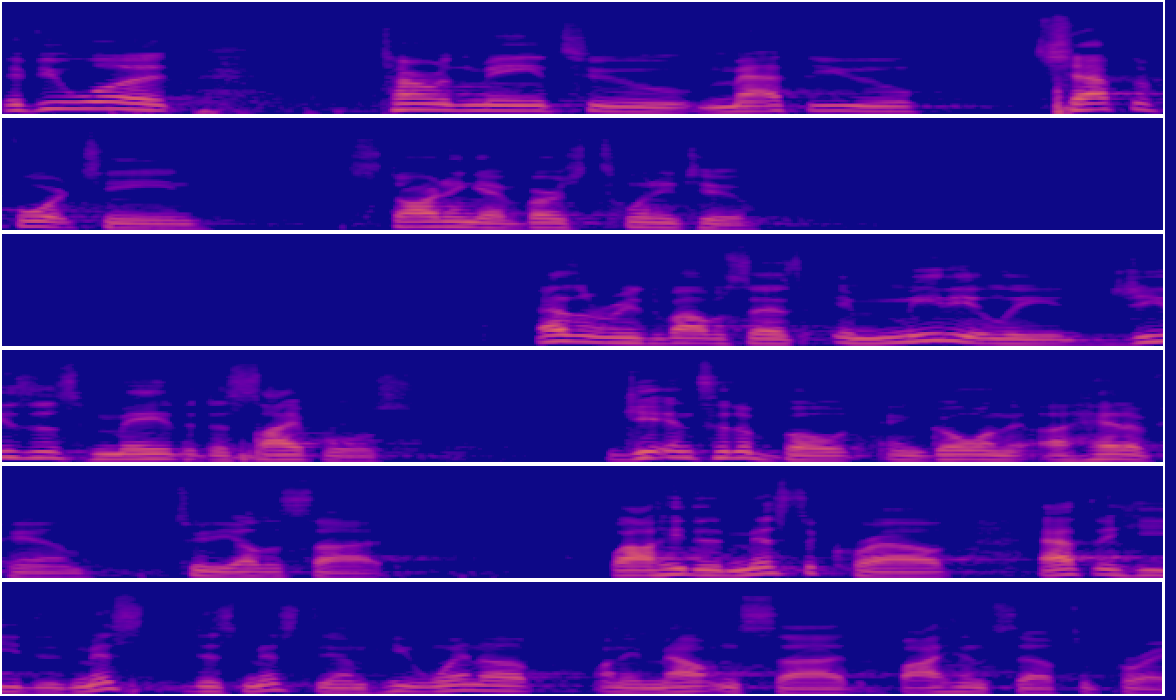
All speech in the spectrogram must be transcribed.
If you would, turn with me to Matthew chapter 14, starting at verse 22. As it reads, the Bible says, Immediately Jesus made the disciples get into the boat and go on the, ahead of him to the other side. While he dismissed the crowd, after he dismissed, dismissed them, he went up on a mountainside by himself to pray.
